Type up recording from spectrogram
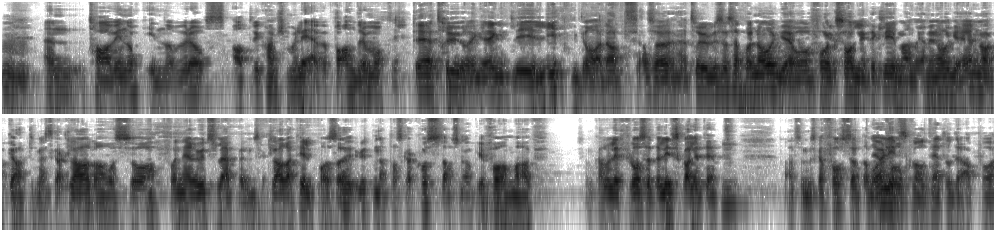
Mm. Tar vi nok inn over oss at vi kanskje må leve på andre måter? Det tror jeg egentlig i liten grad. at altså, jeg tror Hvis vi ser på Norge og folks holdning til klimaendringene i Norge, er nok at vi skal klare oss å få ned utslippene, vi skal klare å tilpasse uten at det skal koste oss noe i form av som kaller litt flåsete livskvalitet. Mm. Altså vi skal fortsette Det er jo livskvalitet å dra på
